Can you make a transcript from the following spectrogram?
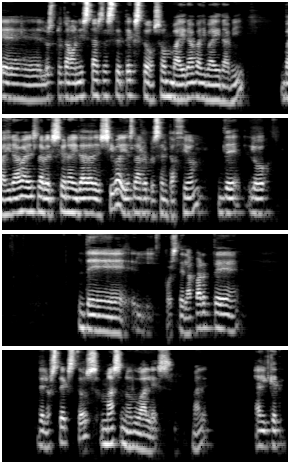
Eh, los protagonistas de este texto son Vairava y Vairavi. Vairava es la versión airada de Shiva y es la representación de lo de, pues de la parte de los textos más no duales, ¿vale? El que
